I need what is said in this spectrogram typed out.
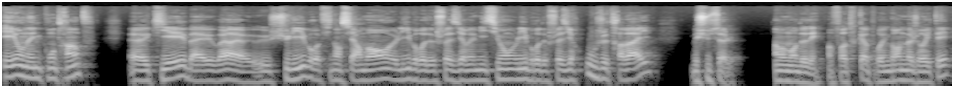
Et on a une contrainte euh, qui est, bah, voilà, je suis libre financièrement, libre de choisir mes missions, libre de choisir où je travaille, mais je suis seul un moment donné. Enfin, en tout cas pour une grande majorité.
